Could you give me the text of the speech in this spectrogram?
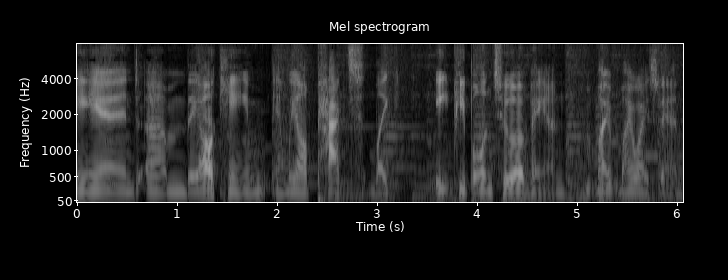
And um, they all came and we all packed like eight people into a van, my, my wife's van.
